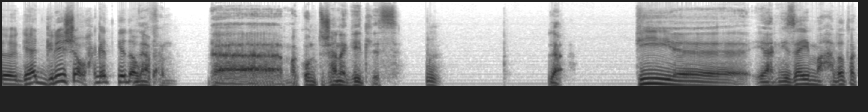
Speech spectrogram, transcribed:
آه، جهاد جريشة وحاجات كده لا. فندم ده ما كنتش أنا جيت لسه. لا في آه، يعني زي ما حضرتك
